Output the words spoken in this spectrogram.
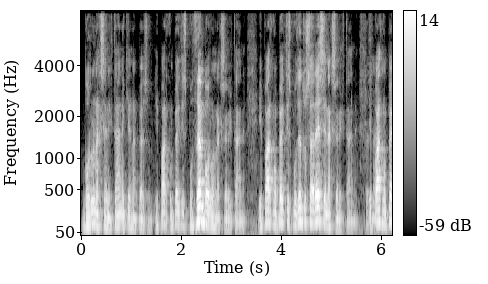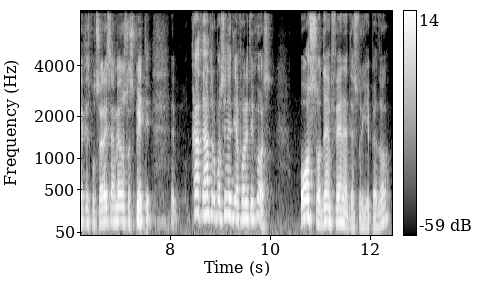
μπορούν να ξενυχτάνε και να παίζουν. Υπάρχουν παίκτες που δεν μπορούν να ξενυχτάνε. Υπάρχουν παίκτες που δεν τους αρέσει να ξενυχτάνε. Υπάρχουν παίκτες που τους αρέσει να μένουν στο σπίτι. Ε, κάθε άνθρωπος είναι διαφορετικός. Όσο δεν φαίνεται στο γήπεδο,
